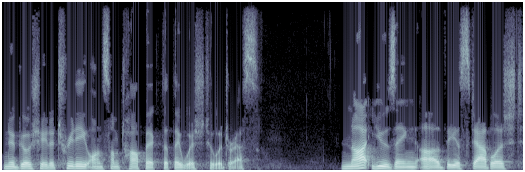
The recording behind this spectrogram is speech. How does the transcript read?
negotiate a treaty on some topic that they wish to address, not using uh, the established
